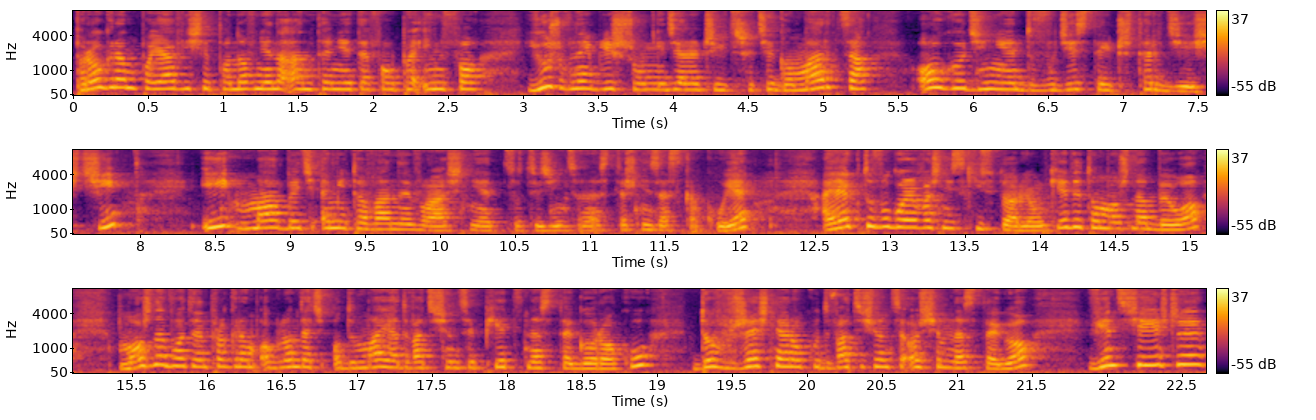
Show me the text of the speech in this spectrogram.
Program pojawi się ponownie na antenie TVP Info już w najbliższą niedzielę, czyli 3 marca o godzinie 20.40 i ma być emitowany właśnie co tydzień, co nas też nie zaskakuje. A jak tu w ogóle właśnie z historią? Kiedy to można było? Można było ten program oglądać od maja 2015 roku do września roku 2018, więc się jeszcze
